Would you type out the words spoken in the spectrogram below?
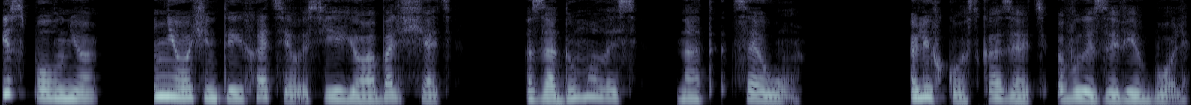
«Исполню. Не очень-то и хотелось ее обольщать». Задумалась над ЦУ. Легко сказать «вызови боль».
